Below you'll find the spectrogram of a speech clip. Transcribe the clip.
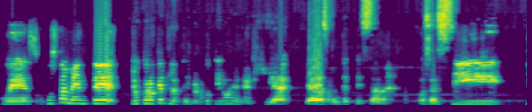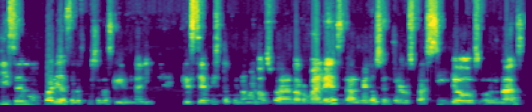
Pues justamente yo creo que Tlatelolco tiene una energía ya bastante pesada. O sea, sí dicen varias de las personas que viven ahí que se han visto fenómenos paranormales, al menos entre los pasillos o demás,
